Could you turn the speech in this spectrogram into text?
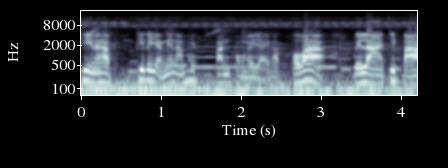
พี่นะครับ พี่ก็อยากแนะนำให้ฟันป่องใหญ่ๆครับ เพราะว่าเวลาที่ปลา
